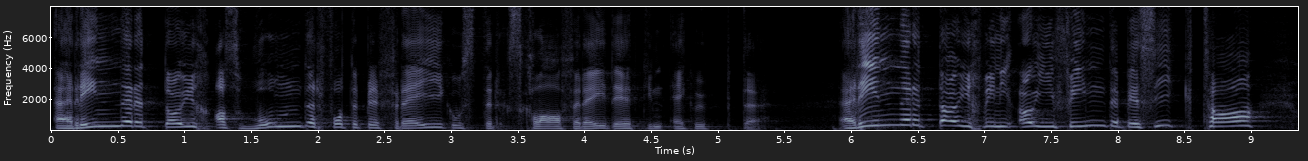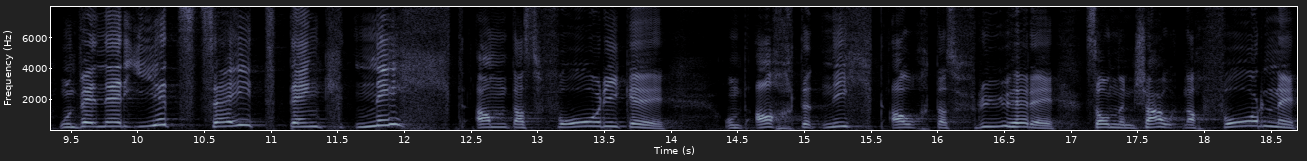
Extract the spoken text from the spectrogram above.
Erinnert euch an das Wunder der Befreiung aus der Sklaverei dort in Ägypten. Erinnert euch, wie ich eure Finde besiegt habe. Und wenn er jetzt sagt, denkt nicht an das Vorige und achtet nicht auch das Frühere, sondern schaut nach vorne,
